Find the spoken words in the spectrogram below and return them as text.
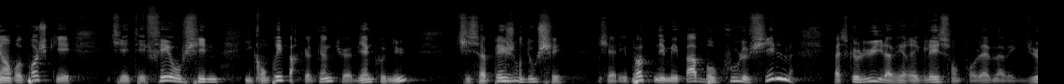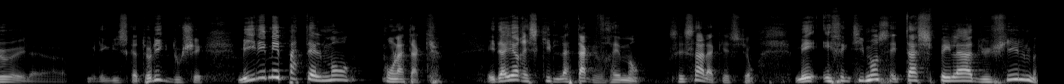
un reproche qui, est, qui été fait au film, y compris par quelqu'un que tu as bien connu, qui s'appelait Jean Douché, qui à l'époque n'aimait pas beaucoup le film, parce que lui, il avait réglé son problème avec Dieu et l'Église catholique, Doucher. Mais il aimait pas tellement qu'on l'attaque. Et d'ailleurs, est-ce qu'il l'attaque vraiment? C'est ça la question. Mais effectivement, cet aspect-là du film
